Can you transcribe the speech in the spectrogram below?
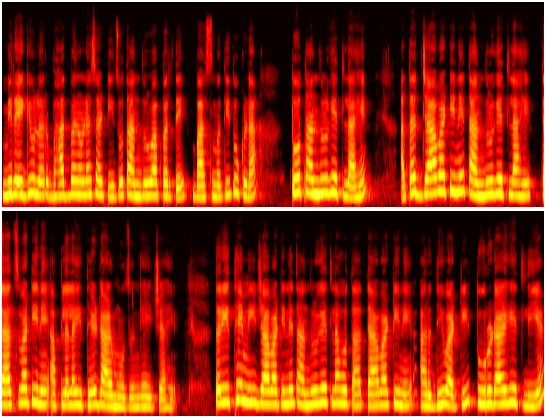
मी रेग्युलर भात बनवण्यासाठी जो तांदूळ वापरते बासमती तुकडा तो तांदूळ घेतला आहे. आता ज्या वाटीने तांदूळ घेतला आहे त्याच वाटीने आपल्याला इथे डाळ मोजून घ्यायची आहे. तर इथे मी ज्या वाटीने तांदूळ घेतला होता त्या वाटीने अर्धी वाटी तूर डाळ घेतली आहे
